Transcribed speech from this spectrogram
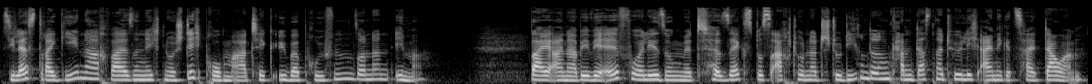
Sie lässt 3G-Nachweise nicht nur stichprobenartig überprüfen, sondern immer. Bei einer BWL-Vorlesung mit 600 bis 800 Studierenden kann das natürlich einige Zeit dauern.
